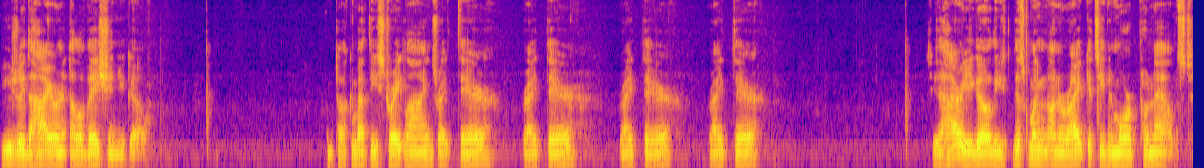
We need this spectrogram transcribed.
usually the higher in elevation you go. I'm talking about these straight lines right there, right there, right there, right there. See, the higher you go, these, this one on the right gets even more pronounced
